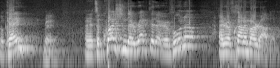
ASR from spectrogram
Okay? Right. And it's a question directed at Rav Huna and Rav Chanan Bar Rabba.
